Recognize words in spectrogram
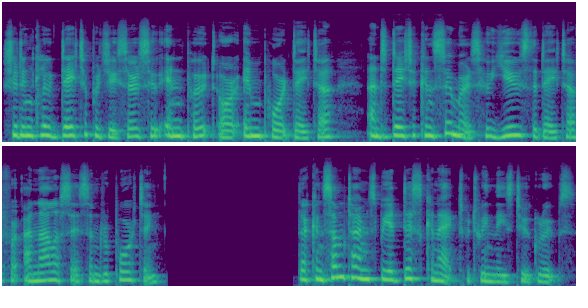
should include data producers who input or import data and data consumers who use the data for analysis and reporting. There can sometimes be a disconnect between these two groups,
